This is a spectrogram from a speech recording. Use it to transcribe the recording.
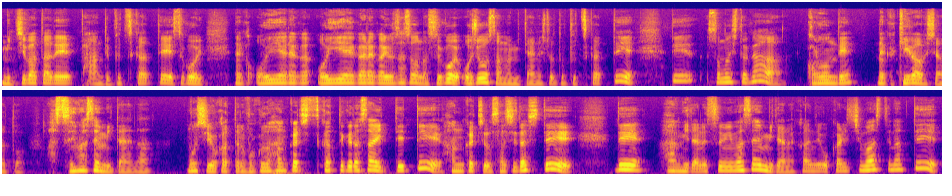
道端でパーンってぶつかって、すごいなんかお家柄が、お家柄が良さそうなすごいお嬢様みたいな人とぶつかって、で、その人が転んでなんか怪我をしちゃうと、あ、すいませんみたいな。もしよかったら僕のハンカチ使ってくださいって言って、ハンカチを差し出して、で、は、みたいな、すみませんみたいな感じでお借りしますってなって、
